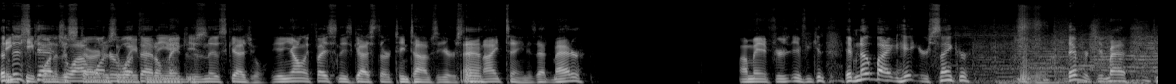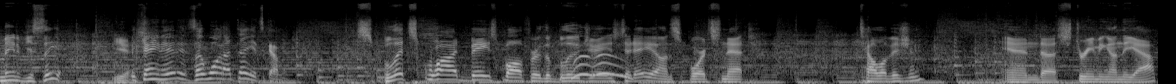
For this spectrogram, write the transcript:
The new keep schedule. one of the I wonder away what that'll mean to the new schedule. You're only facing these guys 13 times a year instead Eh. of 19. Does that matter? I mean, if you're if you can if nobody can hit your sinker, difference you matter. I mean, if you see it, you can't hit it. So what? I tell you, it's coming. Split squad baseball for the Blue Jays today on Sportsnet television and uh, streaming on the app.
